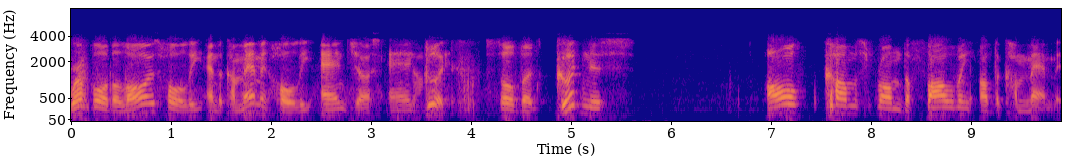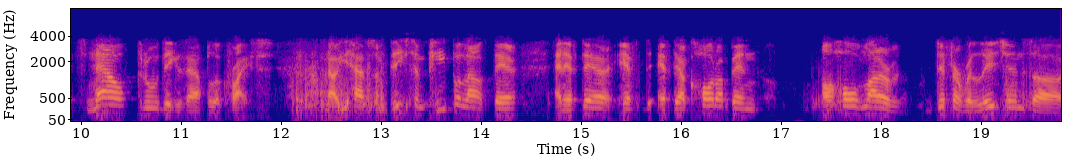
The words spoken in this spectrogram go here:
Wherefore the law is holy, and the commandment holy, and just, and good. So the goodness all comes from the following of the commandments. Now, through the example of Christ. Now, you have some decent people out there, and if they're if if they're caught up in a whole lot of different religions, uh,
